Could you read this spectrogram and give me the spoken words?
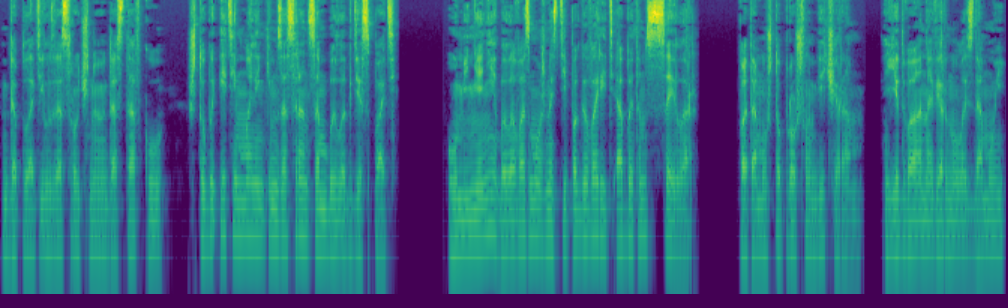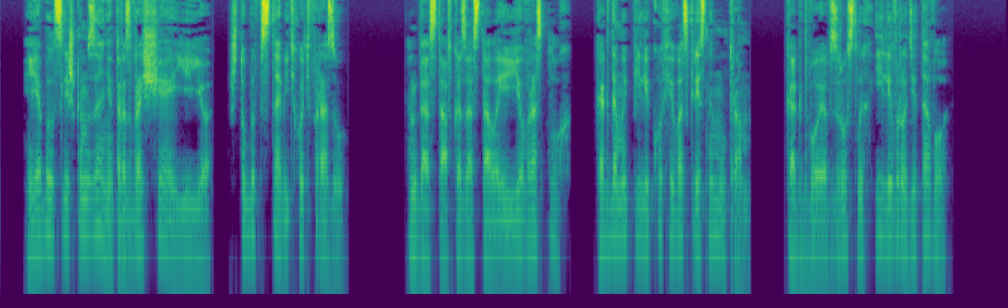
Доплатил за срочную доставку, чтобы этим маленьким засранцам было где спать. У меня не было возможности поговорить об этом с Сейлор, потому что прошлым вечером, едва она вернулась домой, я был слишком занят, развращая ее, чтобы вставить хоть фразу. Доставка застала ее врасплох когда мы пили кофе воскресным утром, как двое взрослых или вроде того.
